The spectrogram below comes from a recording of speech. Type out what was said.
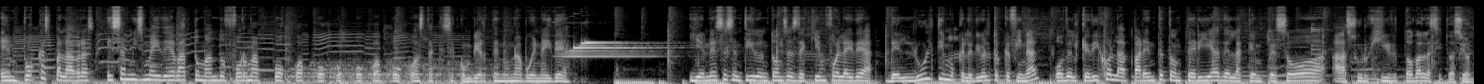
en pocas palabras, esa misma idea va tomando forma poco a poco, poco a poco, hasta que se convierte en una buena idea. Y en ese sentido, entonces, ¿de quién fue la idea? ¿Del último que le dio el toque final? ¿O del que dijo la aparente tontería de la que empezó a, surgir toda la situación?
